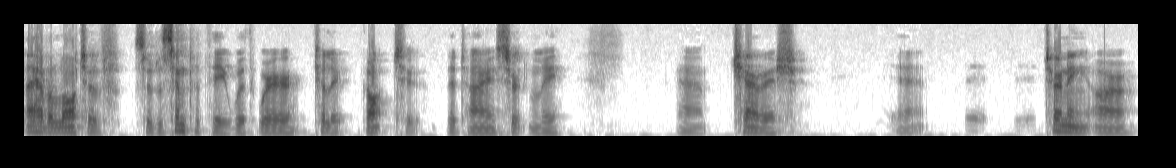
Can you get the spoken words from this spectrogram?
I have a lot of sort of sympathy with where Tillich got to, that I certainly uh, cherish. Uh, turning our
